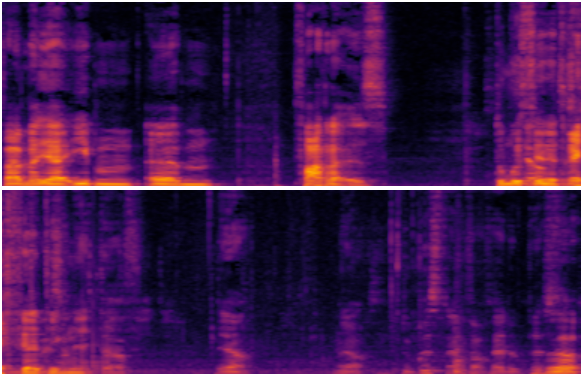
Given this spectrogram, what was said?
weil man ja eben ähm, Pfarrer ist. Du musst ja, nicht dann sowieso rechtfertigen. Nicht darf. Ja. Ja, du bist einfach, wer du bist. Ja.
